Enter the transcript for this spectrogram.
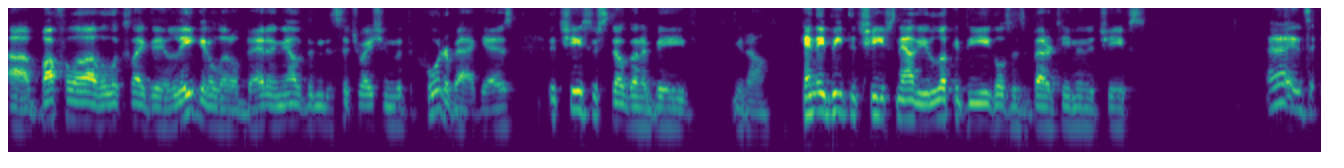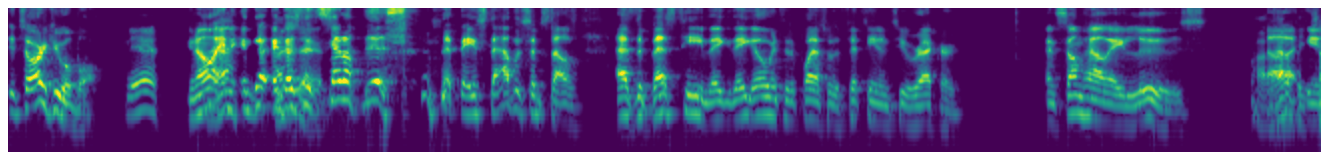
Uh, Buffalo looks like they're leaking a little bit, and you know the, the situation with the quarterback is the Chiefs are still going to be, you know, can they beat the Chiefs now? Do you look at the Eagles as a better team than the Chiefs? it's it's arguable. Yeah. You know, Yeah, and, and, and does it. set up this that they establish themselves as the best team? They they go into the playoffs with a 15 and 2 record, and somehow they lose that'll uh, be in,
